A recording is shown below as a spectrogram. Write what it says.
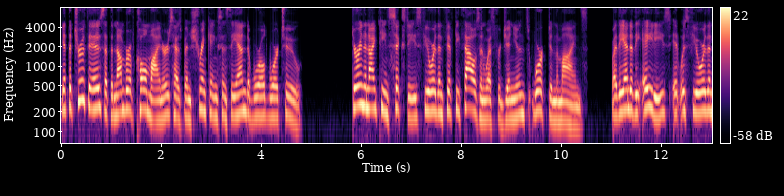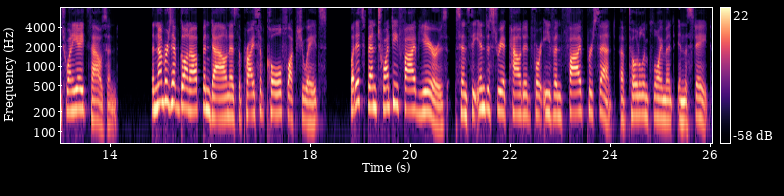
Yet the truth is that the number of coal miners has been shrinking since the end of World War II. During the 1960s, fewer than 50,000 West Virginians worked in the mines. By the end of the 80s, it was fewer than 28,000. The numbers have gone up and down as the price of coal fluctuates, but it's been 25 years since the industry accounted for even 5% of total employment in the state.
